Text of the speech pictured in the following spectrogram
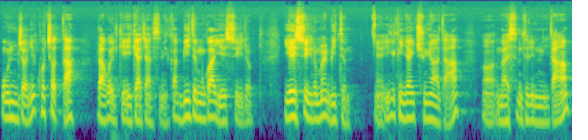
온전히 고쳤다라고 이렇게 얘기하지 않습니까? 믿음과 예수 이름, 예수 이름을 믿음 예, 이게 굉장히 중요하다 어, 말씀드립니다.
